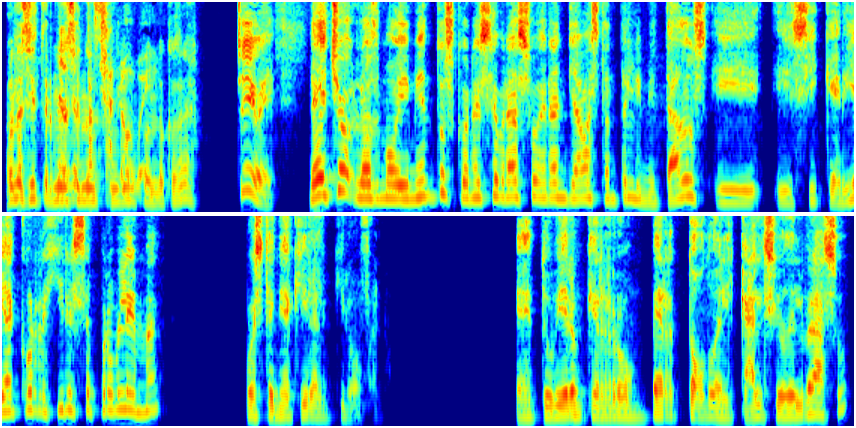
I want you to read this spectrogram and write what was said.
aún así termina siendo un chingón con lo que sea. Sí, güey. De hecho, los movimientos con ese brazo eran ya bastante limitados y, y si quería corregir ese problema, pues tenía que ir al quirófano. Eh, tuvieron que romper todo el calcio del brazo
